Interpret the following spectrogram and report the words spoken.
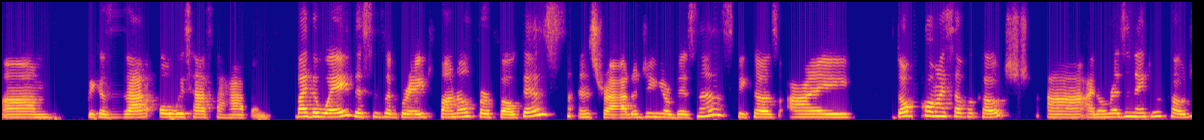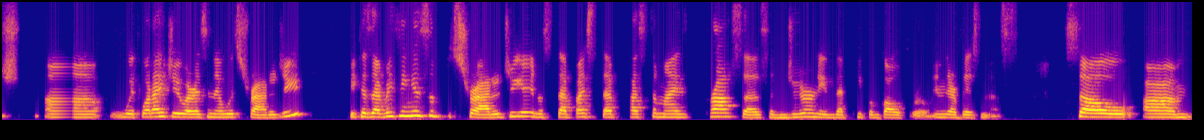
um, because that always has to happen. By the way, this is a great funnel for focus and strategy in your business because I don't call myself a coach. Uh, I don't resonate with coach. Uh, with what I do, I resonate with strategy because everything is a strategy and a step by step customized process and journey that people go through in their business. So um,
